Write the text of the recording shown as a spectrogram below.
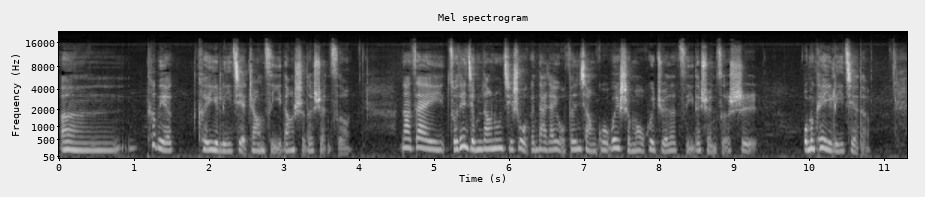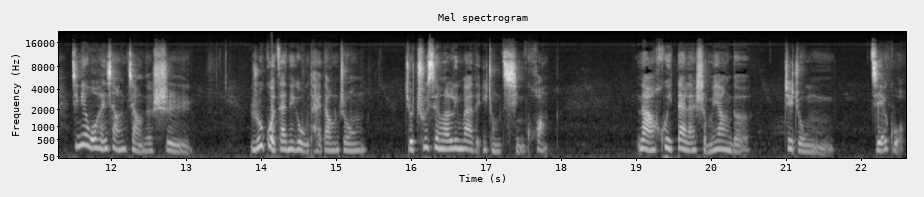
嗯，特别可以理解章子怡当时的选择。那在昨天节目当中，其实我跟大家有分享过，为什么我会觉得子怡的选择是我们可以理解的。今天我很想讲的是，如果在那个舞台当中，就出现了另外的一种情况，那会带来什么样的这种结果？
